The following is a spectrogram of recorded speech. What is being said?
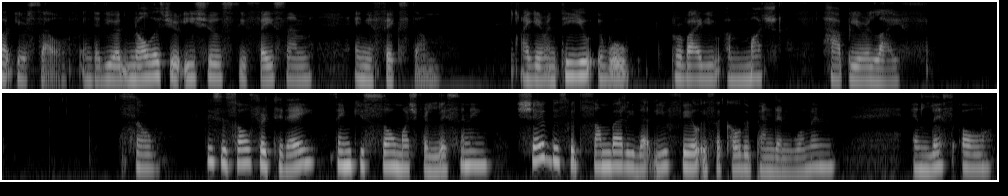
but yourself, and that you acknowledge your issues, you face them, and you fix them. I guarantee you it will provide you a much happier life. So, this is all for today. Thank you so much for listening. Share this with somebody that you feel is a codependent woman, and let's all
